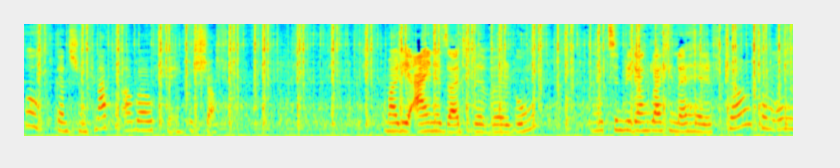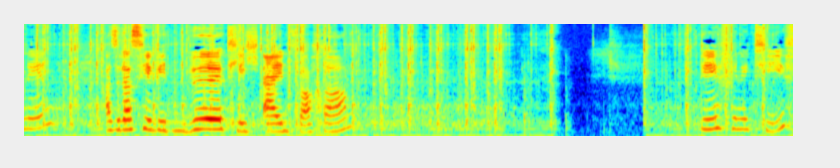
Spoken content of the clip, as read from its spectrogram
Oh, ganz schön knapp, aber okay, geschafft. Mal die eine Seite der Wölbung. Jetzt sind wir dann gleich in der Hälfte vom Umnähen. Also das hier geht wirklich einfacher. Definitiv.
